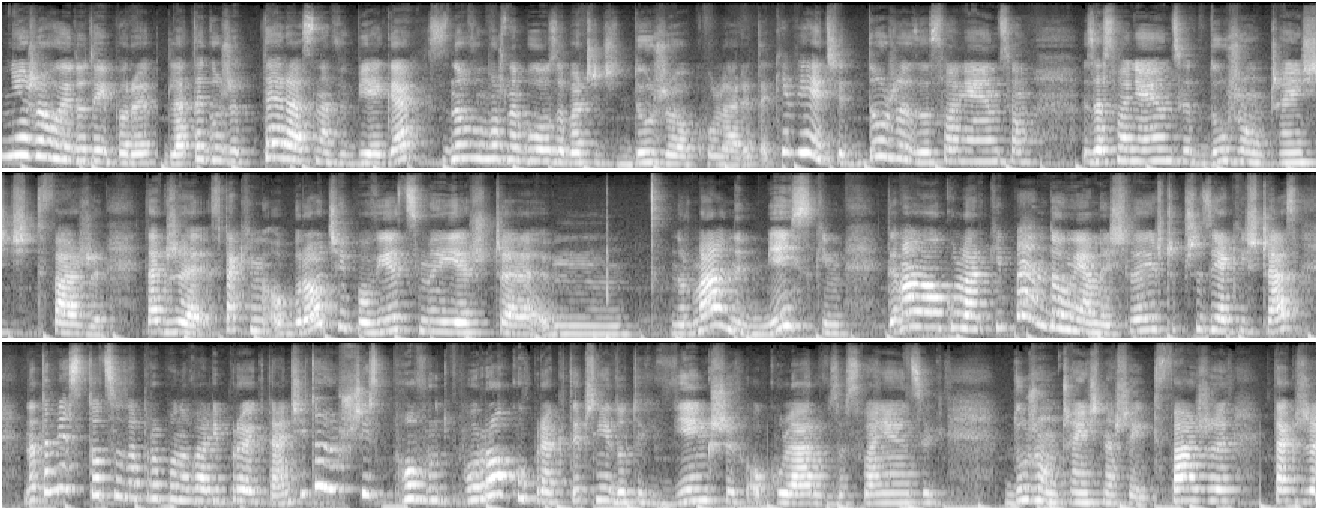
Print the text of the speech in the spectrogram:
nie żałuję do tej pory, dlatego że teraz na wybiegach znowu można było zobaczyć duże okulary. Takie wiecie, duże, zasłaniającą, zasłaniające dużą część twarzy. Także w takim obrocie, powiedzmy, jeszcze mm, normalnym, miejskim, te małe okularki będą, ja myślę, jeszcze przez jakiś czas. Natomiast to, co zaproponowali projektanci, to już jest powrót po roku praktycznie do tych większych okularów zasłaniających dużą część naszej twarzy. Także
